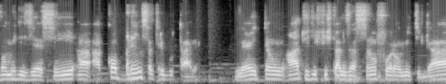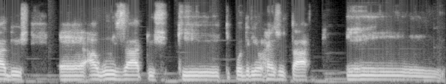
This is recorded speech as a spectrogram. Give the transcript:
vamos dizer assim, a, a cobrança tributária. Né? Então, atos de fiscalização foram mitigados, é, alguns atos que, que poderiam resultar em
